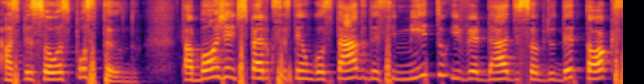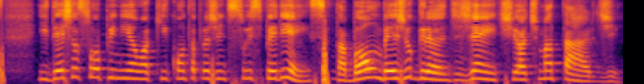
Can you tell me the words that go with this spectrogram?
as pessoas postando. Tá bom, gente? Espero que vocês tenham gostado desse mito e verdade sobre o detox e deixa a sua opinião aqui, conta pra gente sua experiência, tá bom? Um beijo grande, gente. Ótima tarde.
